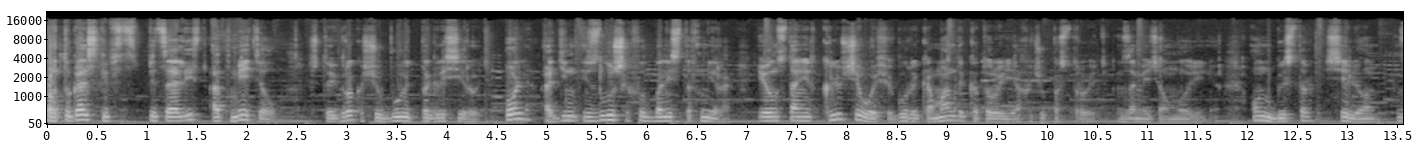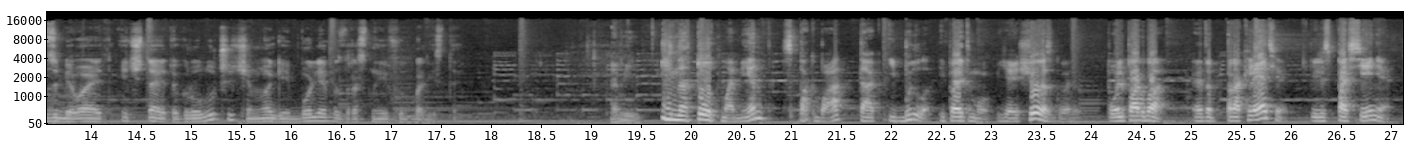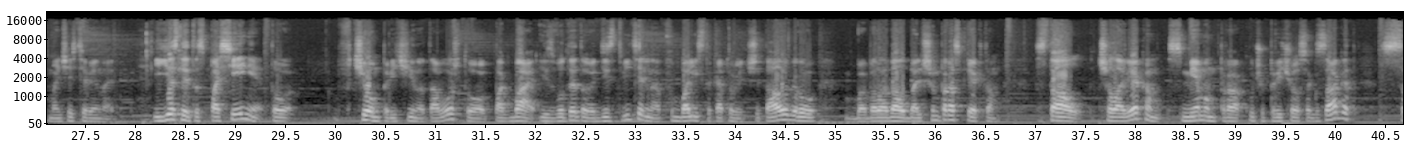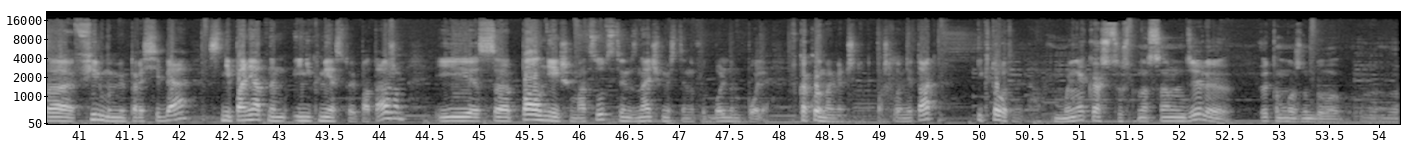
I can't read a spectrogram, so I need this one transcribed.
Португальский специалист отметил, что игрок еще будет прогрессировать. Поль – один из лучших футболистов мира, и он станет ключевой фигурой команды, которую я хочу построить, заметил Мауриньо. Он быстр, силен, забивает и читает игру лучше, чем многие более возрастные футболисты. Аминь. И на тот момент с Пакба так и было. И поэтому я еще раз говорю, Поль Пакба – это проклятие или спасение Манчестер Юнайтед? И если это спасение, то в чем причина того, что Пакба из вот этого действительно футболиста, который читал игру, обладал большим проспектом, стал человеком с мемом про кучу причесок за год, с фильмами про себя, с непонятным и не к месту эпатажем и с полнейшим отсутствием значимости на футбольном поле. В какой момент что-то пошло не так и кто в этом виноват? Мне кажется, что на самом деле это можно было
